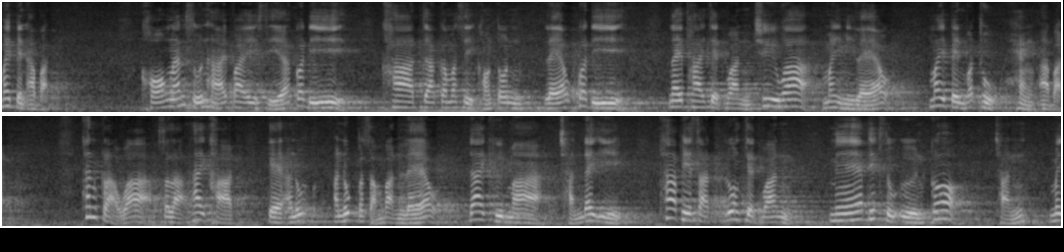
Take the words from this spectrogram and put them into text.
ไม่เป็นอาบัติ ของนั้นสูญหายไปเสียก็ดี ขาดจากกรรมสิทธิ์ของตนแล้วก็ดี ในภายเจ็ดวันชื่อว่าไม่มีแล้ว ไม่เป็นวัตถุแห่งอาบัติ ท่านกล่าวว่าสละให้ขาดแก่อนุอนุปสัมบันแล้ว ได้คืนมาฉันได้อีก ถ้าเภสัชล่วงเจ็ดวัน แม้ภิกษุอื่นก็ ฉันไม่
